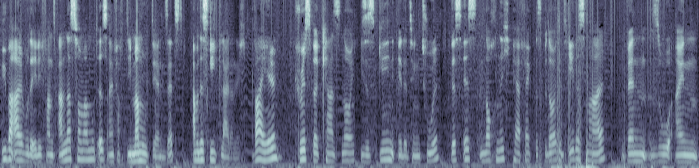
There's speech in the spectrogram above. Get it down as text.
überall, wo der Elefant anders vom Mammut ist, einfach die Mammut-DNA setzt. Aber das geht leider nicht, weil CRISPR-Cas9, dieses Gen-Editing-Tool, das ist noch nicht perfekt. Das bedeutet, jedes Mal, wenn so ein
